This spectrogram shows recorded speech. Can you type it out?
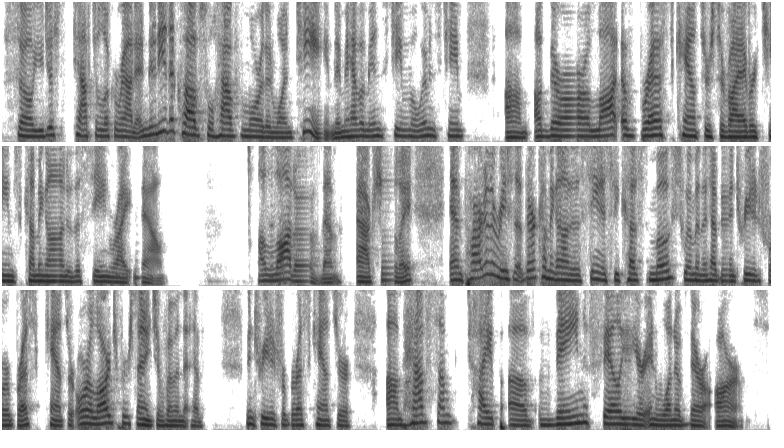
So you just have to look around. And many of the clubs will have more than one team. They may have a men's team, a women's team. Um, uh, there are a lot of breast cancer survivor teams coming onto the scene right now. A lot of them actually. And part of the reason that they're coming onto the scene is because most women that have been treated for breast cancer, or a large percentage of women that have been treated for breast cancer, um, have some type of vein failure in one of their arms.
